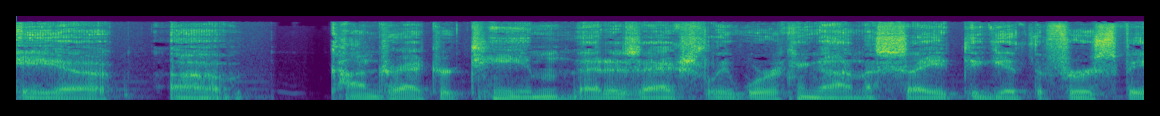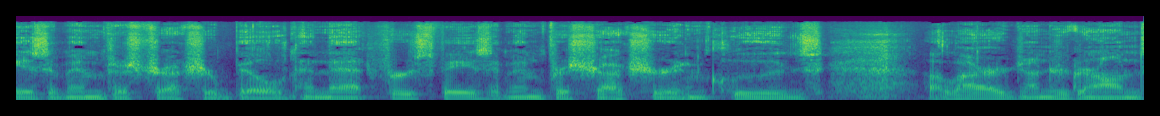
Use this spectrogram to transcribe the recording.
a uh, uh, contractor team that is actually working on the site to get the first phase of infrastructure built. And that first phase of infrastructure includes a large underground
